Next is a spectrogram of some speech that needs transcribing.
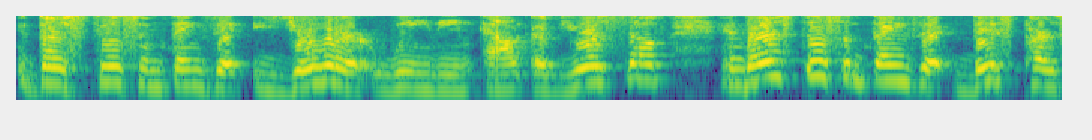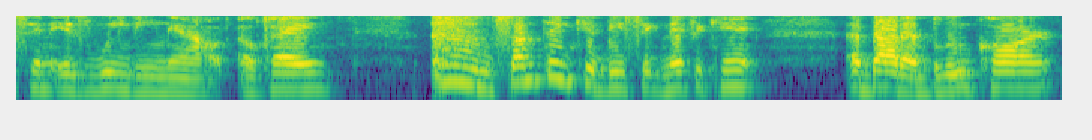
there's still some things that you're weeding out of yourself, and there's still some things that this person is weeding out. Okay, something could be significant about a blue card.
